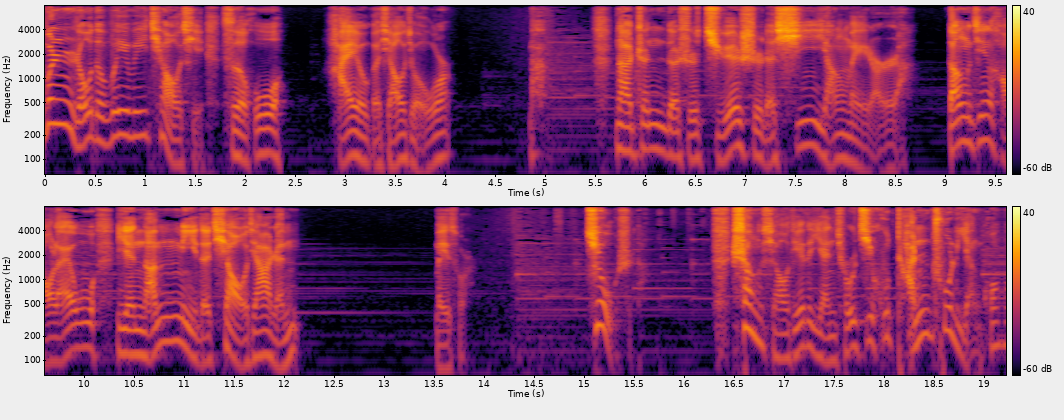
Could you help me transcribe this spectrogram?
温柔的微微翘起，似乎还有个小酒窝。那真的是绝世的西洋美人啊！当今好莱坞也难觅的俏佳人。没错，就是她。尚小蝶的眼球几乎弹出了眼眶。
